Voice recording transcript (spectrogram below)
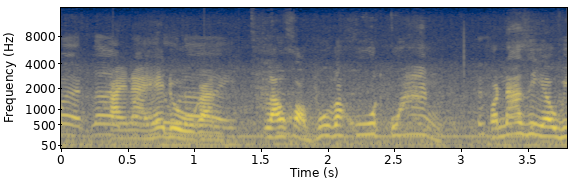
เปิดเลยภายในให้ดูกัน เลยเราขอพูดว่าโคตรกว้างวันหน้า CRV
